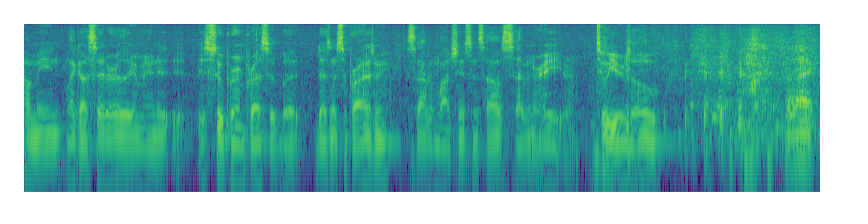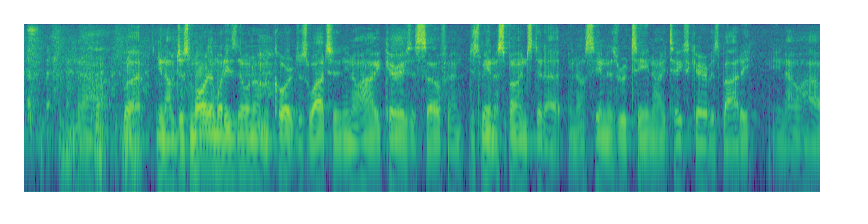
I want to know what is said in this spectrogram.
I mean, like I said earlier, man, it, it, it's super impressive, but doesn't surprise me. So I've been watching it since I was seven or eight or two years old. Relax. Nah, but you know, just more than what he's doing on the court, just watching, you know, how he carries himself and just being a sponge to that. You know, seeing his routine, how he takes care of his body. You know, how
